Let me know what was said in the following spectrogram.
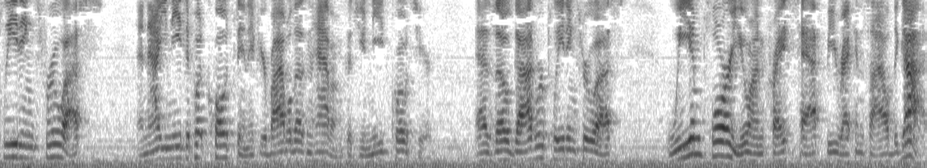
pleading through us. And now you need to put quotes in if your Bible doesn't have them, because you need quotes here. As though God were pleading through us, we implore you on Christ's behalf be reconciled to God.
